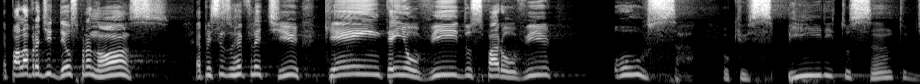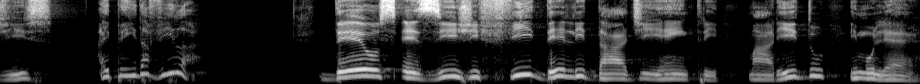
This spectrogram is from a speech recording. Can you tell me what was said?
É palavra de Deus para nós. É preciso refletir. Quem tem ouvidos para ouvir, ouça o que o Espírito Santo diz à IPI da vila. Deus exige fidelidade entre marido e mulher,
